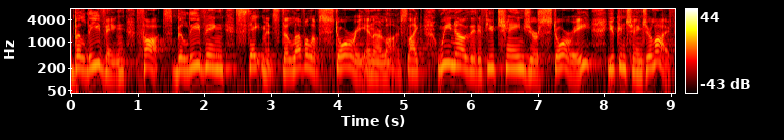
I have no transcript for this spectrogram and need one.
believing thoughts, believing statements, the level of story in our lives. Like, we know that if you change your story, you can change your life.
